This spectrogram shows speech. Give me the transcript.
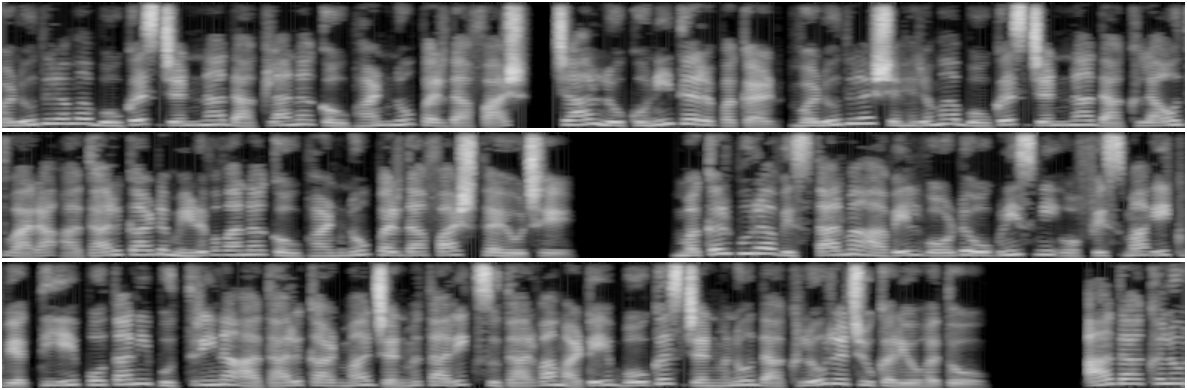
વડોદરામાં બોગસ જનના દાખલાના કૌભાંડનો પર્દાફાશ, ચાર લોકોની ધરપકડ. વડોદરા શહેરમાં બોગસ જનના દાખલાઓ દ્વારા આધાર કાર્ડ મેળવવાના કૌભાંડનો પર્દાફાશ થયો છે. મકરપુરા વિસ્તારમાં આવેલ વોર્ડ ઓગણીસની ઓફિસમાં એક વ્યક્તિએ પોતાની પુત્રીના આધાર કાર્ડમાં જન્મ તારીખ સુધારવા માટે બોગસ જન્મનો દાખલો રજૂ કર્યો હતો. આ દાખલો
